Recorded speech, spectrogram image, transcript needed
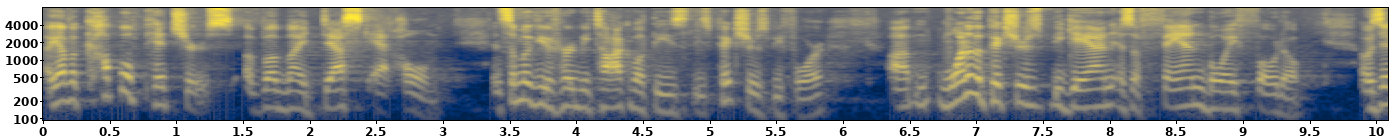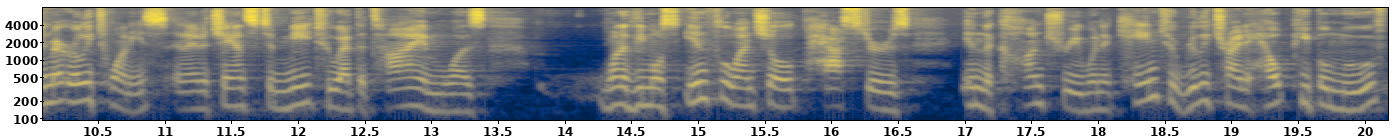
I have a couple pictures above my desk at home, and some of you have heard me talk about these these pictures before. Um, one of the pictures began as a fanboy photo. I was in my early 20s, and I had a chance to meet who at the time was one of the most influential pastors in the country when it came to really trying to help people move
